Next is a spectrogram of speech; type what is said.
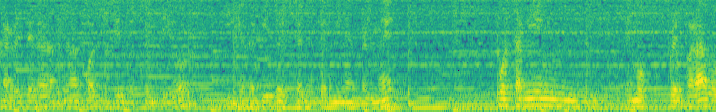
carretera nacional 432 y que repito este año termina en Belmez, pues también hemos preparado,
